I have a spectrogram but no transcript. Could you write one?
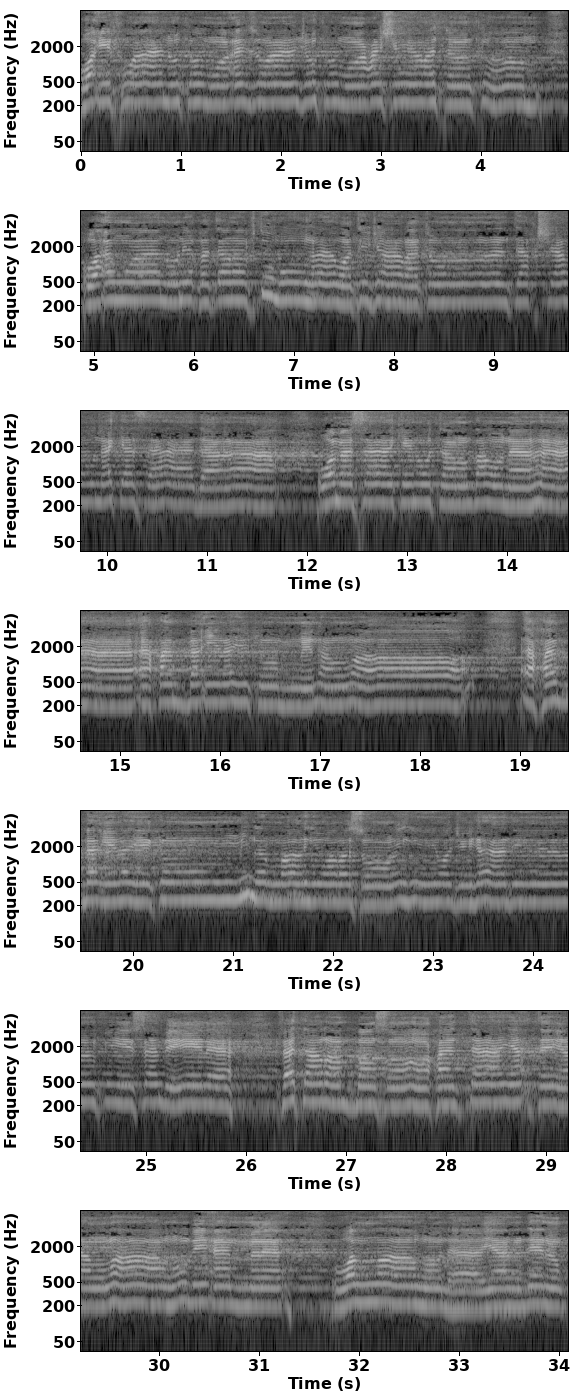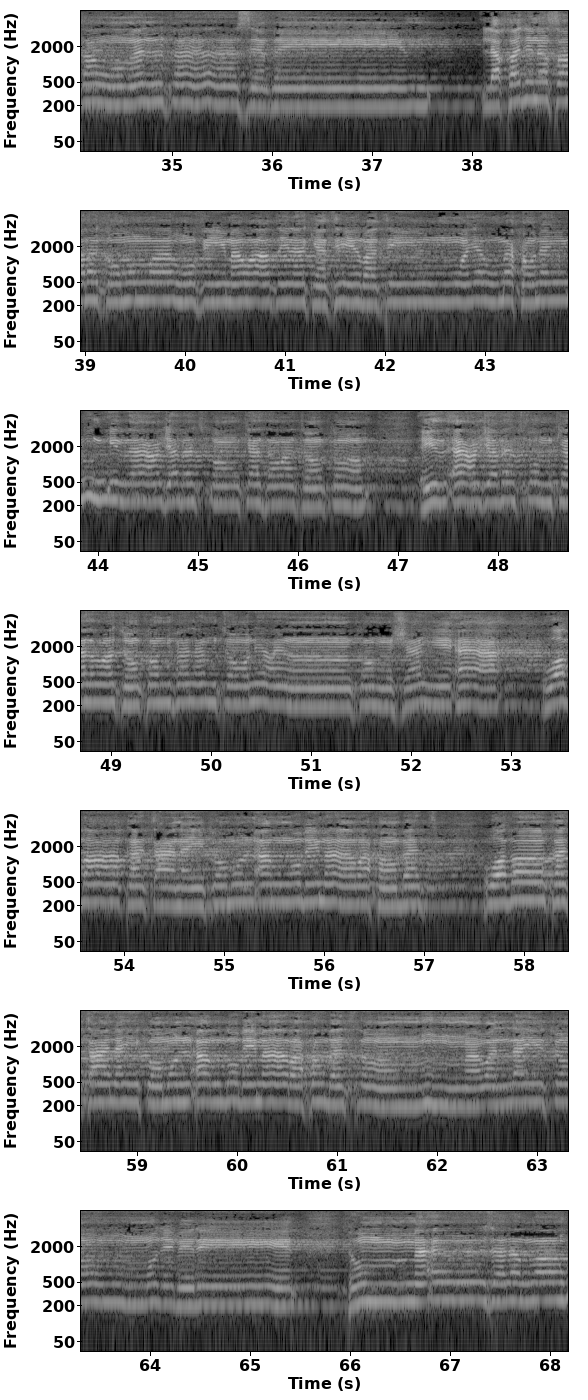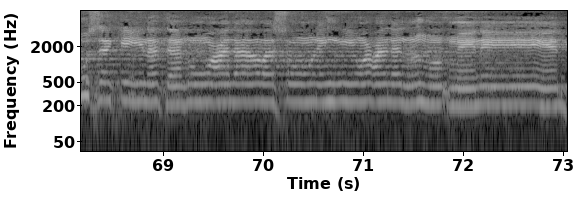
وإخوانكم وأزواجكم وعشيرتكم وأموال اقترفتموها وتجارة تخشون كسادها ومساكن ترضونها أحب إليكم من الله أحب إليكم من الله ورسوله وجهاد في سبيله. فتربصوا حتى يأتي الله بأمره. والله لا يهدي القوم الفاسقين. لقد نصركم الله في مواطن كثيرة ويوم حنين إذ أعجبتكم كثرتكم. إذ أعجبتكم كثرتكم فلم تغن عنكم شيئا وضاقت عليكم الأرض بما رحبت وضاقت عليكم الأرض بما رحبت ثم وليتم مدبرين. ثم أنزل الله سكينته على رسوله وعلى المؤمنين.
